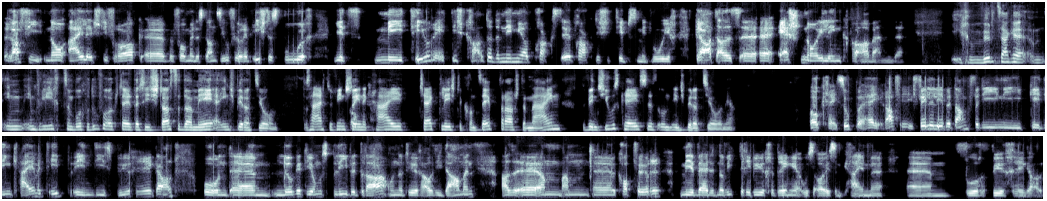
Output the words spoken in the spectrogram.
Raffi, noch eine letzte Frage, äh, bevor wir das Ganze aufhören. Ist das Buch jetzt mehr theoretisch gehalten oder nehme ich auch prax äh, praktische Tipps mit, wo ich gerade als äh, äh Erstneuling kann anwenden kann? Ich würde sagen, im, im Vergleich zum Buch, das du vorgestellt hast, ist das da mehr eine Inspiration. Das heißt, du findest okay. da keine Checkliste, Konzeptraster, nein, du findest Use Cases und Inspiration, ja. Okay, super. Hey, Raffi, vielen lieben Dank für deine, deinen geheimen Tipp in dein Bücherregal. Und ähm, schaut, Jungs, bleiben dran und natürlich auch die Damen also, äh, am, am äh, Kopfhörer. Wir werden noch weitere Bücher bringen aus unserem geheimen ähm, Bücherregal.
